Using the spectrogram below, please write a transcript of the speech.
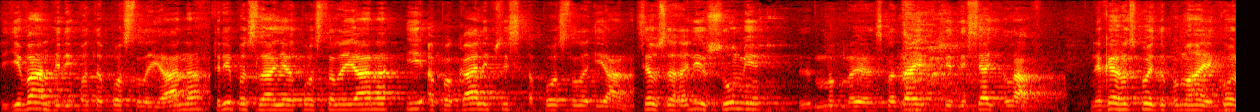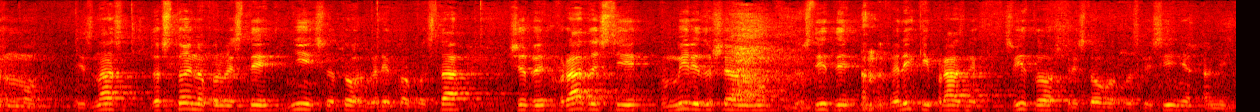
Євангелії від апостола Іоанна, три послання апостола Іоанна і Апокаліпсис апостола Іоанна. Це взагалі в сумі е, складає 50 глав. Нехай Господь допомагає кожному із нас достойно провести дні святого Великого Поста, щоб в радості, в мирі душевному зустріти великий праздник світлого Христового Воскресіння. Амінь.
